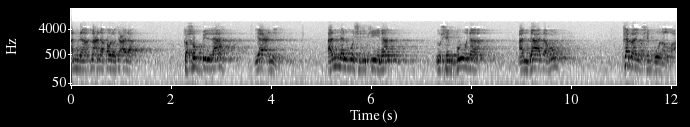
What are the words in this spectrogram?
أن معنى قوله تعالى كحب الله يعني أن المشركين يحبون أندادهم كما يحبون الله.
